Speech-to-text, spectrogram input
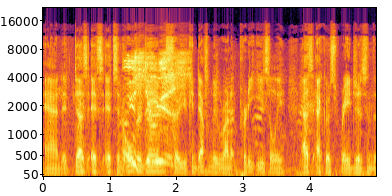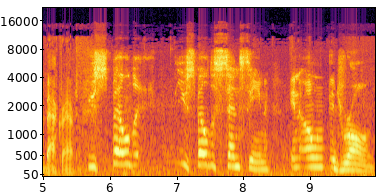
and it does. It's it's an older game, so you can definitely run it pretty easily as Echoes rages in the background. You spelled you spelled sensing in ownage wrong.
